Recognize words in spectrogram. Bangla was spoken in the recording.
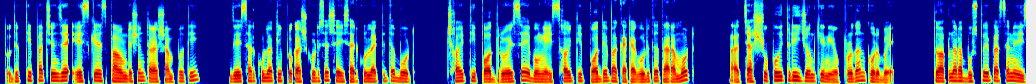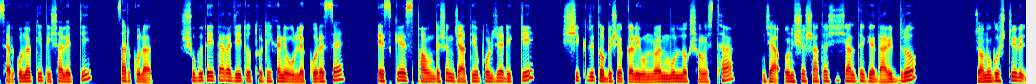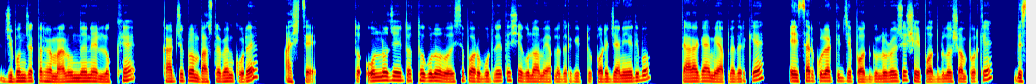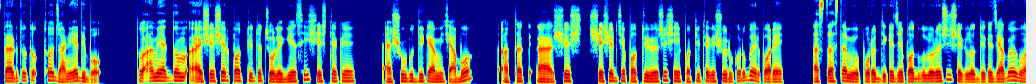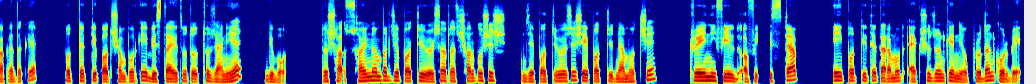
তো দেখতে পাচ্ছেন যে এসকেএস ফাউন্ডেশন তারা সম্প্রতি যে সার্কুলারটি প্রকাশ করেছে, সেই সার্কুলারটিতে মোট ছয়টি পদ রয়েছে এবং এই ছয়টি পদে বা ক্যাটাগরিতে তারা মোট চারশো পঁয়ত্রিশ জনকে নিয়োগ প্রদান করবে। তো আপনারা বুঝতেই পারছেন এই সার্কুলারটি বিশাল একটি সার্কুলার শুরুতেই তারা যে তথ্যটি এখানে উল্লেখ করেছে এসকেএস ফাউন্ডেশন জাতীয় পর্যায়ের একটি স্বীকৃত বেসরকারি উন্নয়নমূলক সংস্থা, যা উনিশশো সাতাশি সাল থেকে দারিদ্র জনগোষ্ঠীর জীবনযাত্রার মান উন্নয়নের লক্ষ্যে কার্যক্রম বাস্তবায়ন করে আসছে। তো অন্য যে তথ্যগুলো রয়েছে পরবর্তীতে সেগুলো আমি আপনাদেরকে একটু পরে জানিয়ে দিব। তার আগে আমি আপনাদেরকে এই সার্কুলারটির যে পদগুলো রয়েছে সেই পদগুলো সম্পর্কে বিস্তারিত তথ্য জানিয়ে দিব। তো আমি একদম শেষের পদটিতে চলে গিয়েছি, শেষ থেকে শুরুর দিকে আমি যাব। অর্থাৎ শেষ, শেষের যে পদটি রয়েছে সেই পদটি থেকে শুরু করব। এরপরে আস্তে আস্তে আমি উপরের দিকে যে পদগুলো রয়েছে সেগুলোর দিকে যাব এবং আপনাদেরকে প্রত্যেকটি পদ সম্পর্কে বিস্তারিত তথ্য জানিয়ে দিব। তো ছয় নম্বর যে পদটি রয়েছে অর্থাৎ সর্বশেষ যে পদটি রয়েছে সেই পদটির নাম হচ্ছে ট্রেনি ফিল্ড অফ স্টাফ এই পদটিতে তারা মোট একশো জনকে নিয়োগ প্রদান করবে।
